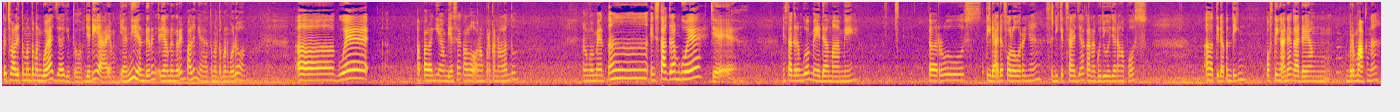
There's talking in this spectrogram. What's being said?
kecuali teman-teman gue aja gitu. Jadi ya yang ya ini yang dengerin, yang dengerin paling ya teman-teman gue doang. Uh, gue apalagi yang biasa kalau orang perkenalan tuh yang gue meta Instagram gue J. Instagram gue Meda Mame terus tidak ada followernya sedikit saja karena gue juga jarang ngepost. Uh, tidak penting postingannya nggak ada yang bermakna.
